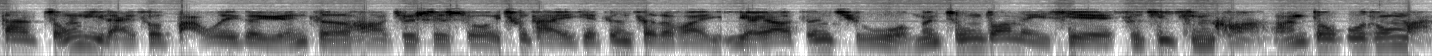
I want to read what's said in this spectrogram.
但总体来说，把握一个原则哈，就是说出台一些政策的话，也要征求我们终端的一些实际情况，反正多沟通嘛。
